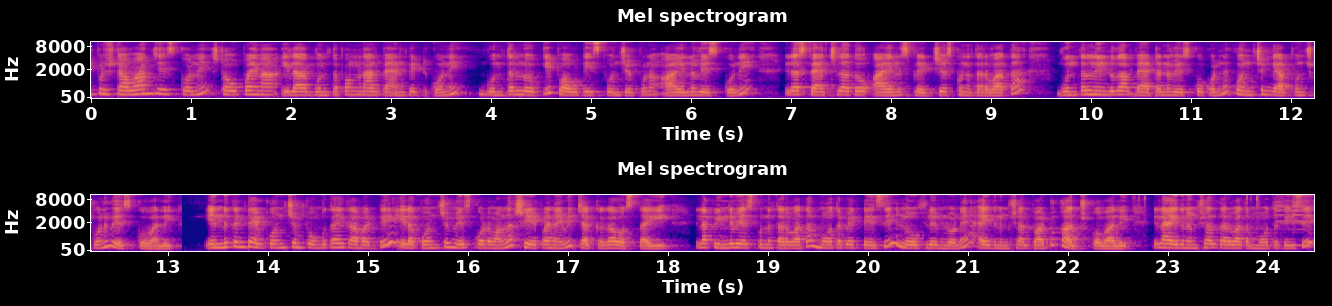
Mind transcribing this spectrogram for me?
ఇప్పుడు స్టవ్ ఆన్ చేసుకొని స్టవ్ పైన ఇలా గుంత పొంగనాలు ప్యాన్ పెట్టుకొని గుంతల్లోకి పావు టీ స్పూన్ చొప్పున ఆయిల్ను వేసుకొని ఇలా స్పాచ్లాతో ఆయిల్ను స్ప్రెడ్ చేసుకున్న తర్వాత గుంతలు నిండుగా బ్యాటర్ను వేసుకోకుండా కొంచెం గ్యాప్ ఉంచుకొని వేసుకోవాలి. ఎందుకంటే అవి కొంచెం పొంగుతాయి కాబట్టి ఇలా కొంచెం వేసుకోవడం వల్ల షేప్ అనేవి చక్కగా వస్తాయి. ఇలా పిండి వేసుకున్న తర్వాత మూత పెట్టేసి లో ఫ్లేమ్లోనే ఐదు నిమిషాల పాటు కాల్చుకోవాలి. ఇలా ఐదు నిమిషాల తర్వాత మూత తీసి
